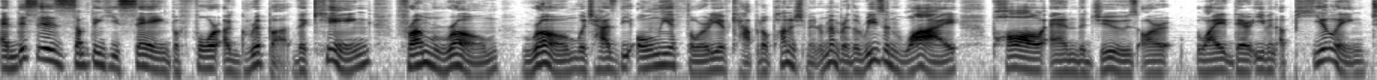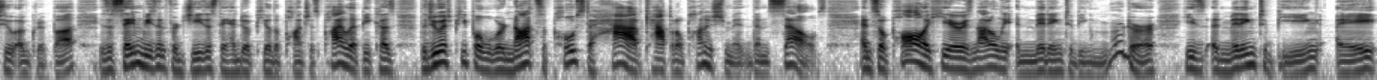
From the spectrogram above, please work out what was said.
And this is something he's saying before Agrippa, the king from Rome, Rome, which has the only authority of capital punishment. Remember, the reason why Paul and the Jews are why they're even appealing to Agrippa is the same reason for Jesus they had to appeal to Pontius Pilate because the Jewish people were not supposed to have capital punishment themselves. And so Paul here is not only admitting to being a murderer, he's admitting to being a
